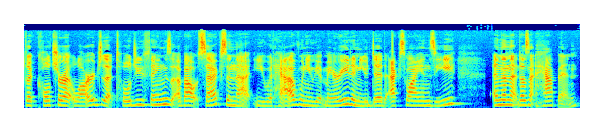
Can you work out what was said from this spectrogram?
the culture at large that told you things about sex and that you would have when you get married and you did X, Y, and Z, and then that doesn't happen.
